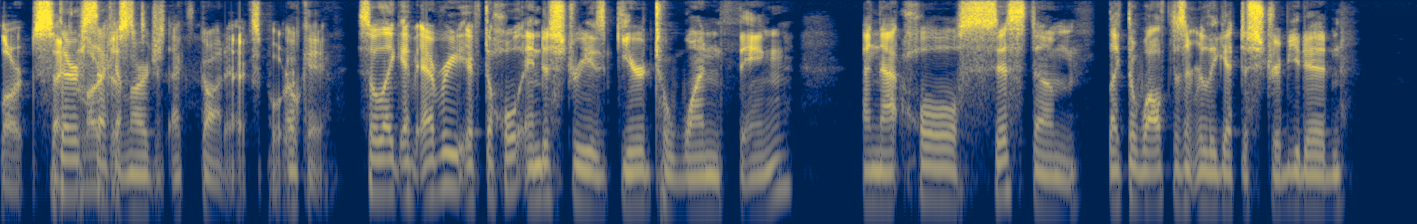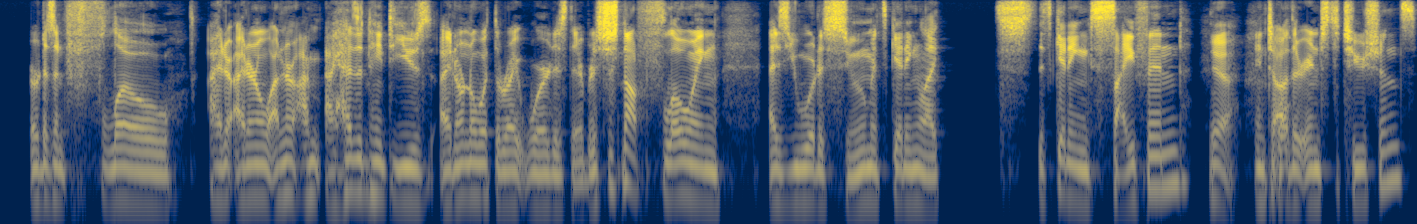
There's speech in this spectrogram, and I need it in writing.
lar- second Their largest second largest ex. Got it. export. Okay. So like if every if the whole industry is geared to one thing, and that whole system, like the wealth doesn't really get distributed, or doesn't flow. I don't, I don't know. I don't. I'm, I hesitate to use. I don't know what the right word is there, but it's just not flowing as you would assume. It's getting like it's getting siphoned Yeah. into Well- other institutions.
